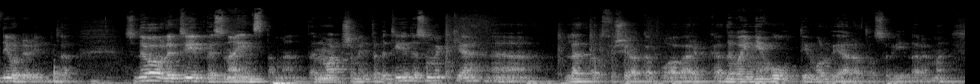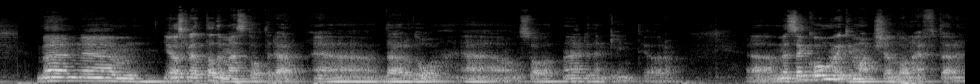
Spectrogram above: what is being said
Det gjorde det ju inte. Så det var väl ett typiskt sån här instament. En match som inte betyder så mycket. Eh, lätt att försöka påverka. Det var inget hot involverat och så vidare. Men, men eh, jag skrattade mest åt det där, eh, där och då. Eh, och sa att nej, det tänker jag inte göra. Eh, men sen kom vi till matchen dagen efter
